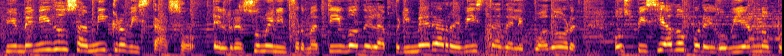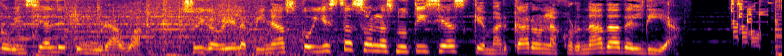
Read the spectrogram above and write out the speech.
Bienvenidos a Microvistazo, el resumen informativo de la primera revista del Ecuador, auspiciado por el gobierno provincial de Tungurahua. Soy Gabriela Pinasco y estas son las noticias que marcaron la jornada del día.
